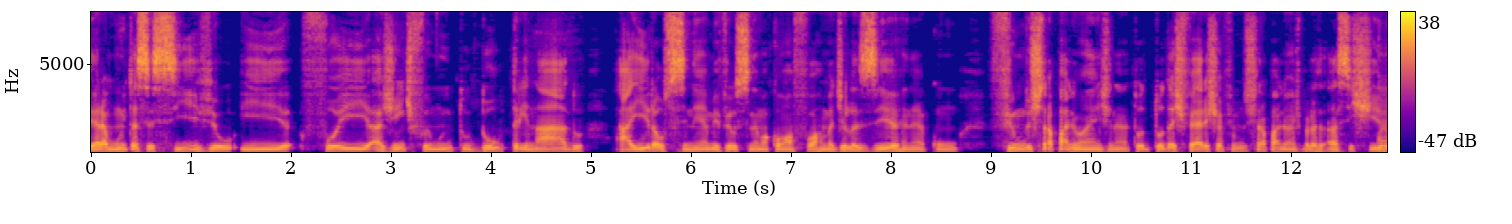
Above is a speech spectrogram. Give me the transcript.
era muito acessível e foi a gente foi muito doutrinado a ir ao cinema e ver o cinema como uma forma de lazer, né? Com filme dos Trapalhões, né? Todo, todas as férias tinha filme dos Trapalhões para assistir.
